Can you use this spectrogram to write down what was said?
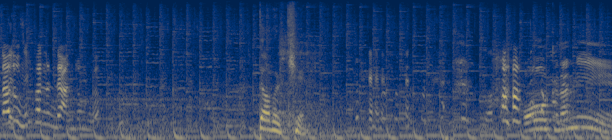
나도 못 봤는데 안정보여? 더블킬 오 그나님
